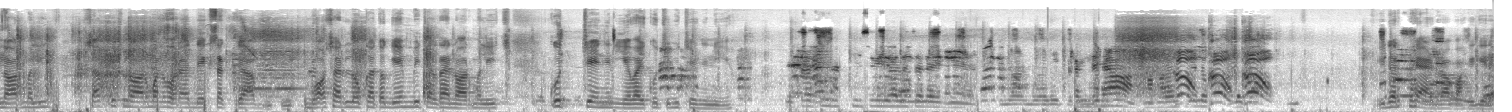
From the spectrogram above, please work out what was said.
नॉर्मली सब कुछ नॉर्मल हो रहा है देख सकते हैं आप। बहुत सारे लोग का तो गेम भी चल रहा है नॉर्मली कुछ चेंज नहीं है भाई कुछ भी चेंज नहीं है। इधर पे हेड ड्रॉप आके गिरे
